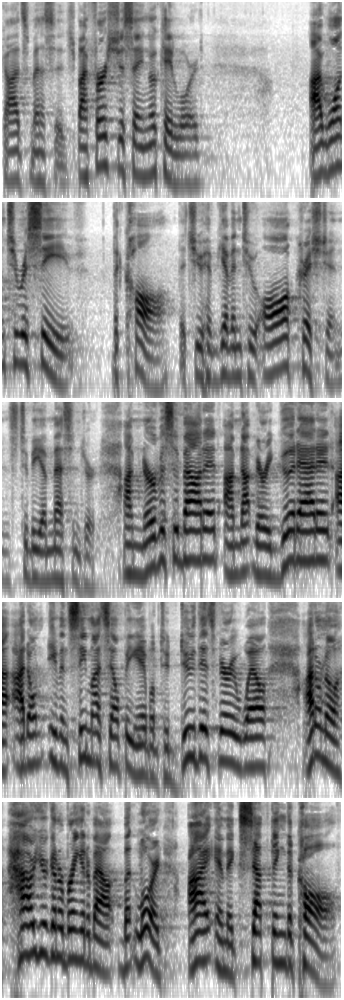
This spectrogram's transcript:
God's message by first just saying, okay, Lord, I want to receive the call that you have given to all Christians to be a messenger. I'm nervous about it. I'm not very good at it. I, I, don't even see myself being able to do this very well. I don't know how you're going to bring it about, but Lord, I am accepting the call.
